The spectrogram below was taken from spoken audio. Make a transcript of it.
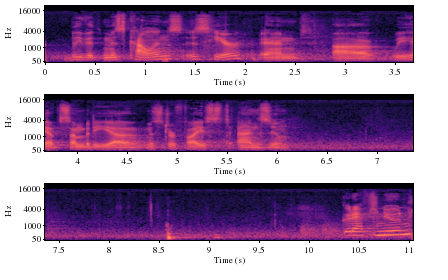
I believe it, Ms. Collins is here, and uh, we have somebody, uh, Mr. Feist, on Zoom. Good afternoon.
